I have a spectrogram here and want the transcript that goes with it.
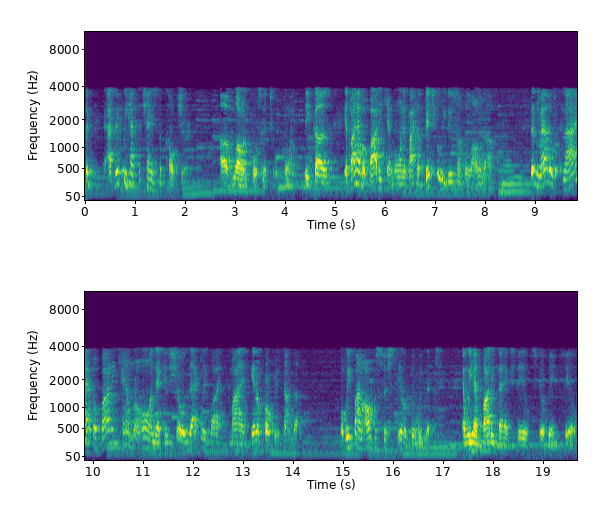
the I think we have to change the culture of law enforcement to a point because if I have a body camera on, if I habitually do something long enough, doesn't matter. Now I have a body camera on that can show exactly my my inappropriate conduct, but we find officers still doing this, and we have body bags still still being filled.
